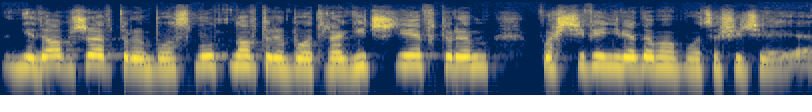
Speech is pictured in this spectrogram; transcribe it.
niedobrze, w którym było smutno, w którym było tragicznie, w którym właściwie nie wiadomo było, co się dzieje.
